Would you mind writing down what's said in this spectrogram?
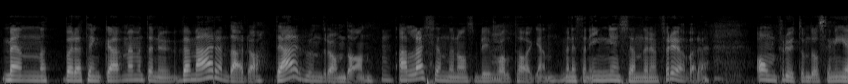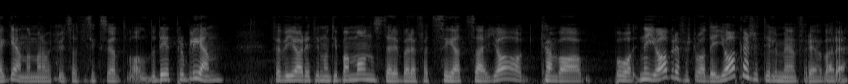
Men att börja tänka, men vänta nu, vem är den där då? Det är hundra om dagen. Mm. Alla känner någon som blir våldtagen, men nästan ingen känner en förövare. Om förutom då sin egen, om man har varit utsatt för sexuellt våld. Och det är ett problem. För vi gör det till någon typ av monster, bara för att se att så här, jag kan vara på, när jag börjar förstå det, jag kanske till och med är en förövare.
